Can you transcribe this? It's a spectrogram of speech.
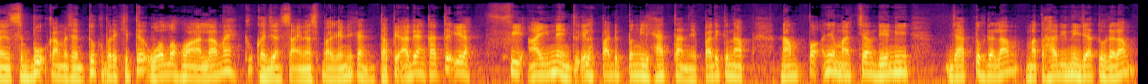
eh, sebutkan macam tu kepada kita wallahu a'lam eh kajian sains dan sebagainya kan. Tapi ada yang kata ialah fi ainin tu ialah pada penglihatannya pada kenapa nampaknya macam dia ni jatuh dalam matahari ni jatuh dalam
